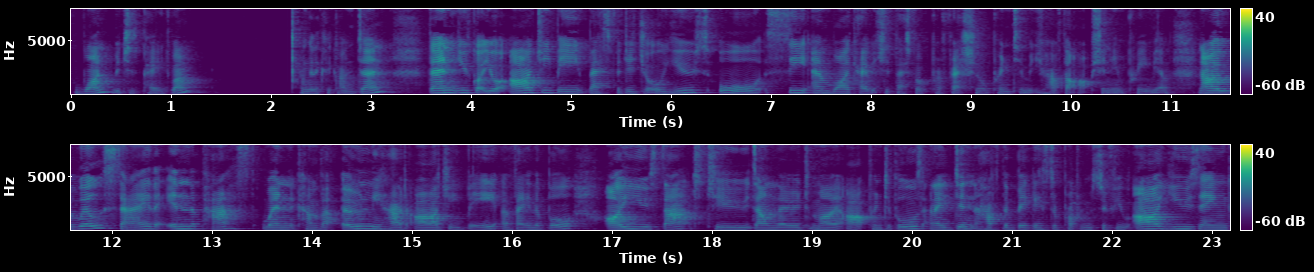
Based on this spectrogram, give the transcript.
one, which is page one. I'm going to click on done. Then you've got your RGB best for digital use or CMYK which is best for professional printing but you have that option in premium. Now I will say that in the past when Canva only had RGB available I used that to download my art printables and I didn't have the biggest of problems. So if you are using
